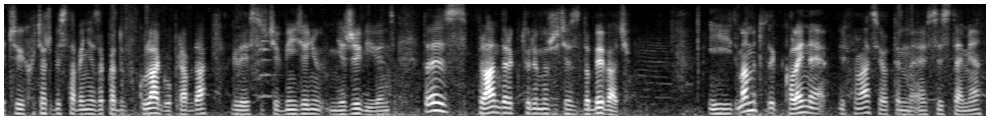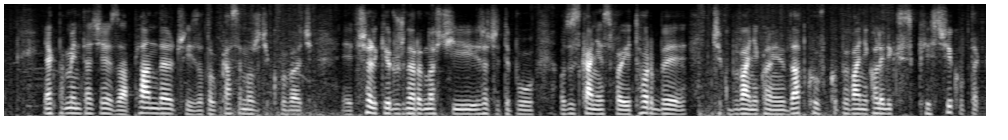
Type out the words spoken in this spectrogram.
y, czy chociażby stawianie zakładów w gulagu, prawda? Gdy jesteście w więzieniu nieżywi, więc to jest Plunder, który możecie zdobywać I mamy tutaj kolejne informacje o tym e, systemie. Jak pamiętacie, za plunder, czyli za tą kasę możecie kupować e, wszelkie różnorodności rzeczy typu odzyskanie swojej torby, czy kupowanie kolejnych dodatków, kupowanie kolejnych skillschików, tak,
